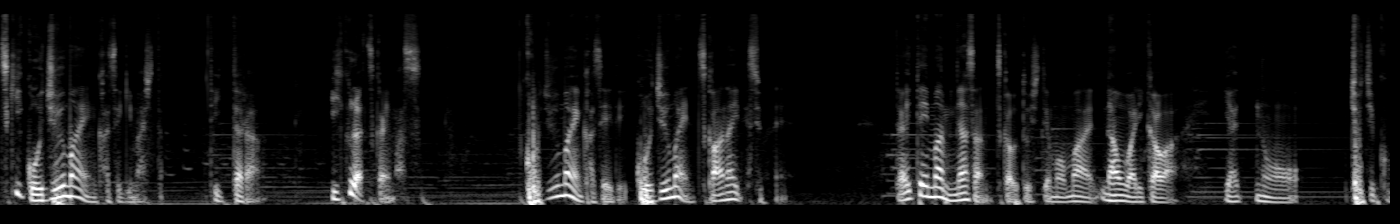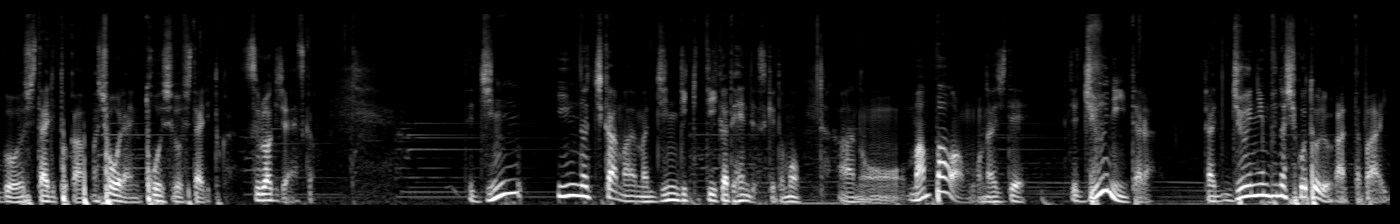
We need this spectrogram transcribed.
月50万円稼ぎましたって言ったらいくら使います？50万円稼いで50万円使わないですよね。大体まあ皆さん使うとしてもまあ何割かはやの貯蓄をしたりとか、まあ、将来の投資をしたりとかするわけじゃないですか。で人員の力、まあ、まあ人力って言い方変ですけどもあのマンパワーも同じでじゃ10人いたら10人分の仕事量があった場合じゃ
